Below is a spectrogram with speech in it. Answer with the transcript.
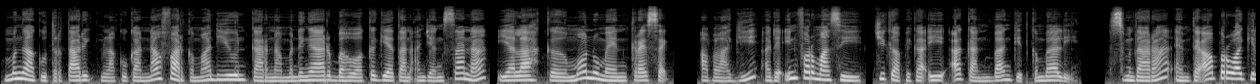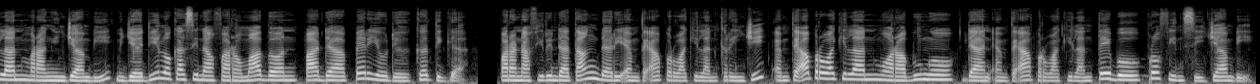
mengaku tertarik melakukan nafar ke Madiun karena mendengar bahwa kegiatan Anjang sana ialah ke Monumen Kresek. Apalagi ada informasi jika PKI akan bangkit kembali. Sementara MTA Perwakilan Merangin Jambi menjadi lokasi nafar Ramadan pada periode ketiga. Para nafirin datang dari MTA Perwakilan Kerinci, MTA Perwakilan Muara Bungo, dan MTA Perwakilan Tebo, Provinsi Jambi.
